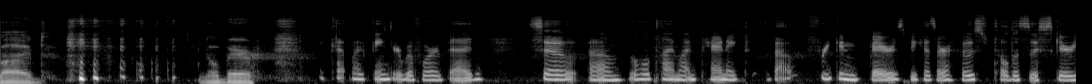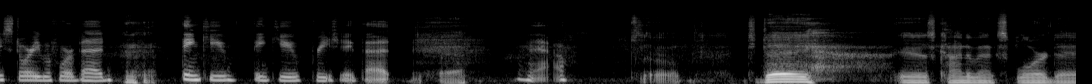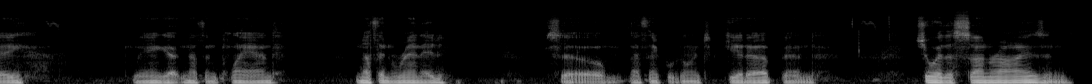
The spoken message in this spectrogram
survived. no bear. I cut my finger before bed. So um, the whole time I'm panicked about freaking bears because our host told us a scary story before bed. Thank you. Thank you. Appreciate that. Yeah. Yeah. So today is kind of an explore day. We ain't got nothing planned, nothing rented. So I think we're going to get up and enjoy the sunrise and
